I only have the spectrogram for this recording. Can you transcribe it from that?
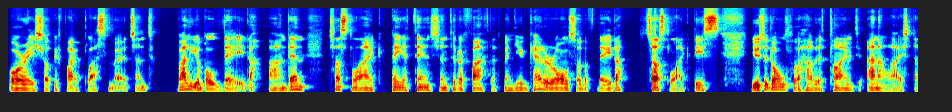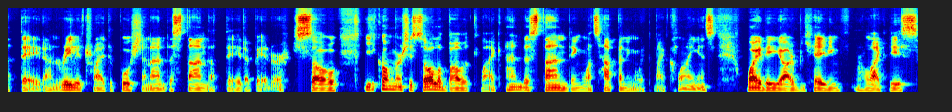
or a Shopify Plus merchant. Valuable data. And then just like pay attention to the fact that when you gather all sort of data, just like this, you should also have the time to analyze that data and really try to push and understand that data better. So e-commerce is all about like understanding what's happening with my clients, why they are behaving like this,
